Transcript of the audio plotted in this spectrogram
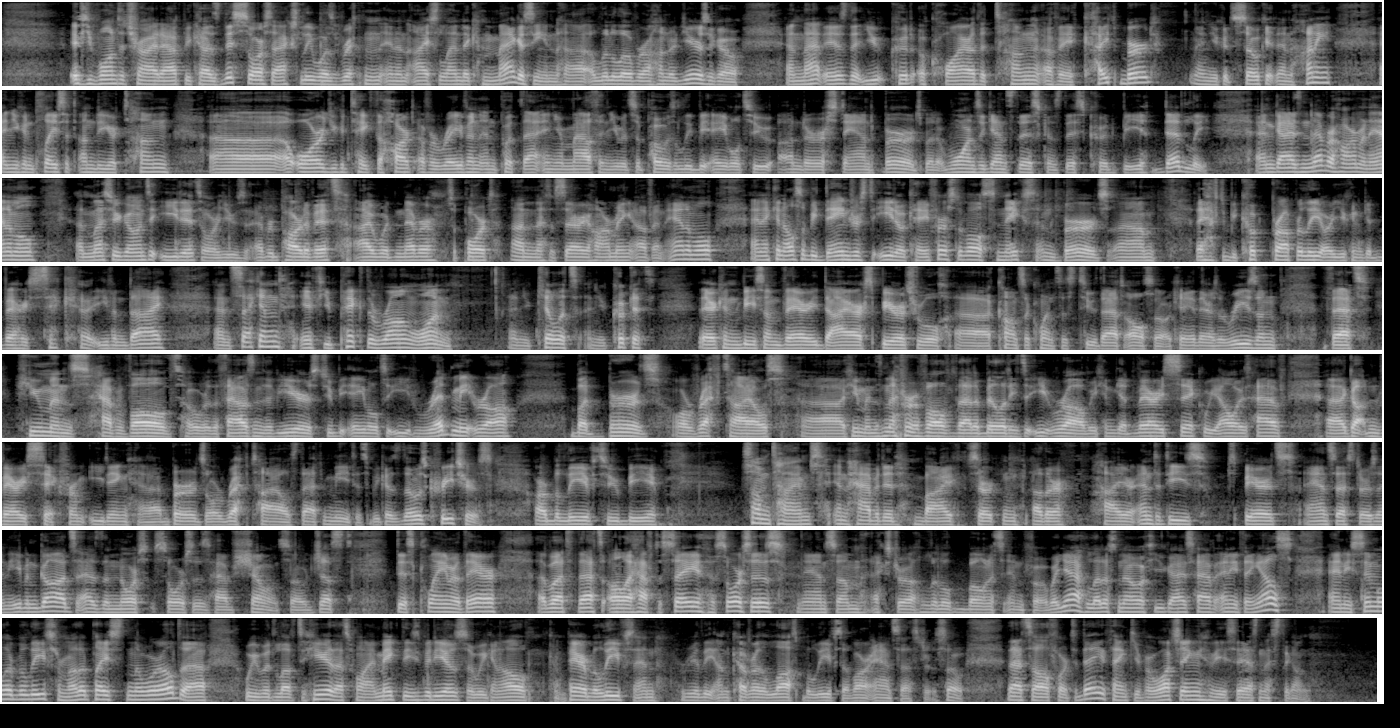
if you want to try it out because this source actually was written in an Icelandic magazine uh, a little over a hundred years ago. And that is that you could acquire the tongue of a kite bird and you could soak it in honey and you can place it under your tongue, uh, or you could take the heart of a raven and put that in your mouth, and you would supposedly be able to understand birds. But it warns against this because this could be deadly. And guys, never harm an animal unless you're going to eat it or use every part of it. I would never support unnecessary harming of an animal, and it can also be dangerous to eat. Okay, first of all, snakes and birds, um, they have to be cooked properly, or you can get very sick, uh, even die. And second, if you pick the wrong one and you kill it and you cook it, there can be some very dire spiritual uh, consequences to that also, okay? There's a reason that humans have evolved over the thousands of years to be able to eat red meat raw but birds or reptiles, uh, humans never evolved that ability to eat raw. We can get very sick. We always have uh, gotten very sick from eating uh, birds or reptiles that meat. It's because those creatures are believed to be sometimes inhabited by certain other higher entities, spirits, ancestors, and even gods, as the Norse sources have shown. So just disclaimer there, uh, but that's all I have to say, the sources, and some extra little bonus info. But yeah, let us know if you guys have anything else, any similar beliefs from other places in the world. Uh, we would love to hear, that's why I make these videos, so we can all compare beliefs and really uncover the lost beliefs of our ancestors. So that's all for today, thank you for watching, vi ses.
